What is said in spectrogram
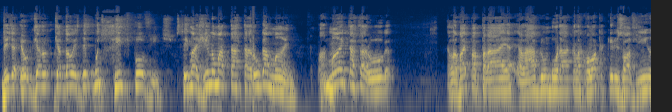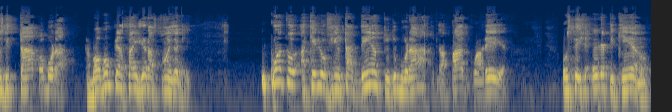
Veja, eu quero, quero dar um exemplo muito simples para o ouvinte. Você imagina uma tartaruga mãe. A mãe tartaruga, ela vai para a praia, ela abre um buraco, ela coloca aqueles ovinhos e tapa o buraco. Tá bom? Vamos pensar em gerações aqui. Enquanto aquele ovinho está dentro do buraco, tapado com areia, ou seja, ele é pequeno,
